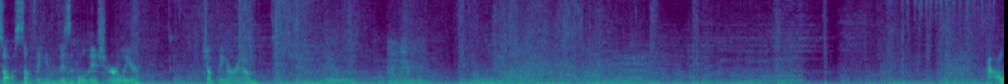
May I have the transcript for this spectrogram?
Saw something invisible-ish earlier, jumping around. Ow.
